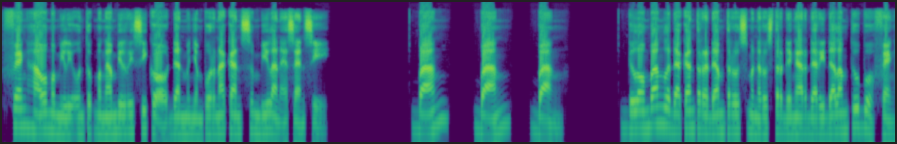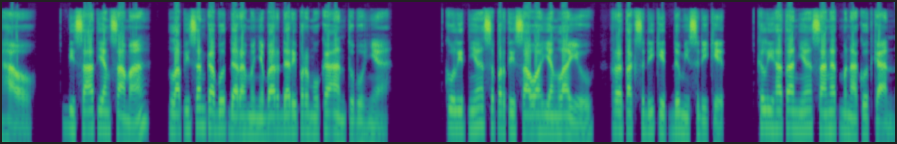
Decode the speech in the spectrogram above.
Feng Hao memilih untuk mengambil risiko dan menyempurnakan sembilan esensi. Bang, bang, bang. Gelombang ledakan teredam terus-menerus terdengar dari dalam tubuh Feng Hao. Di saat yang sama, lapisan kabut darah menyebar dari permukaan tubuhnya. Kulitnya seperti sawah yang layu, retak sedikit demi sedikit. Kelihatannya sangat menakutkan.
